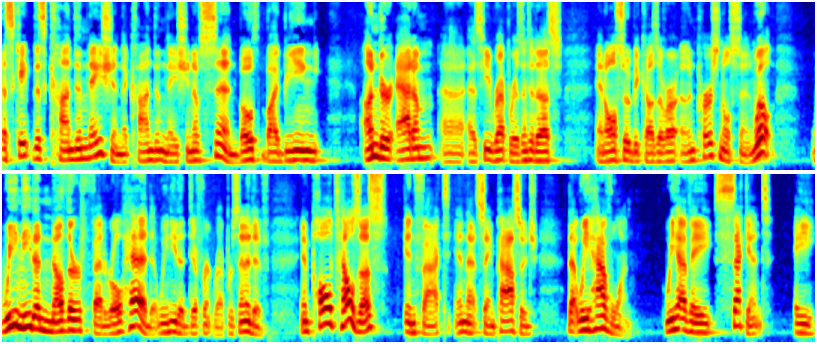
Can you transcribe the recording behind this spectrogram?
escape this condemnation, the condemnation of sin, both by being under Adam uh, as he represented us and also because of our own personal sin? Well, we need another federal head. We need a different representative. And Paul tells us, in fact, in that same passage, that we have one. We have a second, a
